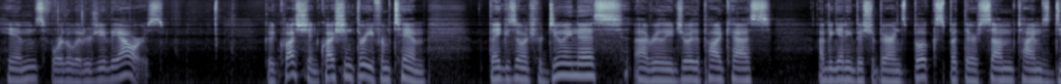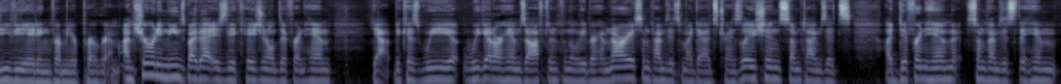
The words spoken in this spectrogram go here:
hymns for the liturgy of the hours. Good question. Question three from Tim. Thank you so much for doing this. I really enjoy the podcast. I've been getting Bishop Barron's books, but they're sometimes deviating from your program. I'm sure what he means by that is the occasional different hymn. Yeah, because we we get our hymns often from the Liber Hymnarius. Sometimes it's my dad's translation. Sometimes it's a different hymn. Sometimes it's the hymn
